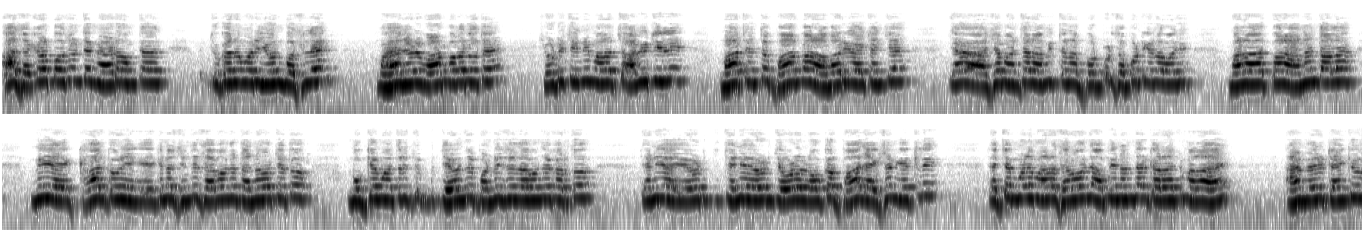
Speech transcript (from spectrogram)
आज सकाळपासून ते मॅडम त्या दुकानामध्ये येऊन बसले. माझ्याकडे वाट बघत होते शेवटी त्यांनी मला चावी दिली. मला त्यांचं फार फार आभारी आहे त्यांचे. या अशा माणसाला आम्ही त्यांना भरपूर सपोर्ट केला पाहिजे. मला आज फार आनंद आला. मी खास करून एकनाथ शिंदे साहेबांचा धन्यवाद देतो. मुख्यमंत्री देवेंद्र फडणवीस साहेबांचा करतो. त्यांनी एवढं त्यांनी एवढं जेवढं लवकर फास्ट ॲक्शन घेतली त्याच्यामुळे मला सर्वांचं अभिनंदन करायचं मला आहे. आय एम व्हेरी थँक्यू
